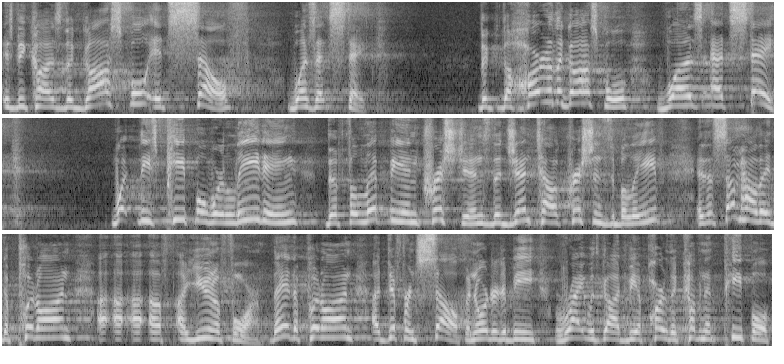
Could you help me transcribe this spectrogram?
is because the gospel itself was at stake. The, the heart of the gospel was at stake. What these people were leading the Philippian Christians, the Gentile Christians, to believe is that somehow they had to put on a, a, a, a, uniform. They had to put on a different self in order to be right with God, to be a part of the covenant people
